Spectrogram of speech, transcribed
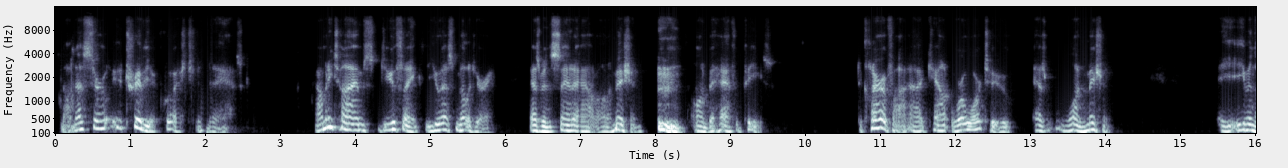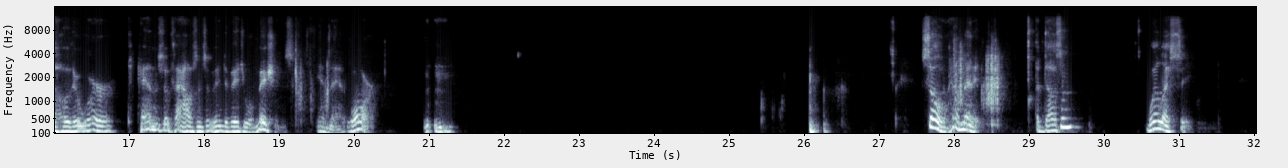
not necessarily a trivia question to ask. How many times do you think the US military has been sent out on a mission on behalf of peace? To clarify, I count World War II as one mission, even though there were tens of thousands of individual missions in that war. So, how many? A dozen? Well, let's see.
